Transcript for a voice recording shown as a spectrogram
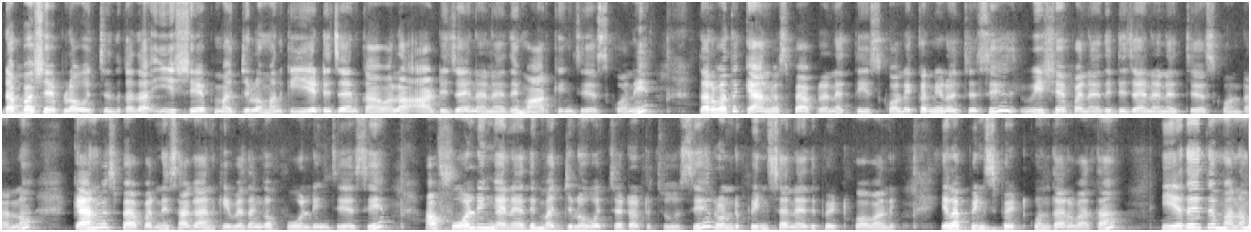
డబ్బా షేప్లో వచ్చింది కదా ఈ షేప్ మధ్యలో మనకి ఏ డిజైన్ కావాలో ఆ డిజైన్ అనేది మార్కింగ్ చేసుకొని తర్వాత క్యాన్వాస్ పేపర్ అనేది తీసుకోవాలి. ఇక్కడ నేను వచ్చేసి వీ షేప్ అనేది డిజైన్ అనేది చేసుకుంటాను. క్యాన్వాస్ పేపర్ని సగానికి ఈ విధంగా ఫోల్డింగ్ చేసి ఆ ఫోల్డింగ్ అనేది మధ్యలో వచ్చేటట్టు చూసి రెండు పిన్స్ అనేది పెట్టుకోవాలి. ఇలా పిన్స్ పెట్టుకున్న తర్వాత ఏదైతే మనం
